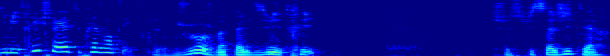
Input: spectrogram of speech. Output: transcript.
Dimitri, je te laisse te présenter. Bonjour, je m'appelle Dimitri. Je suis Sagittaire.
